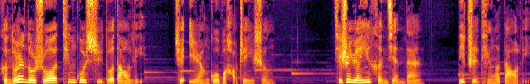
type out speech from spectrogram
很多人都说听过许多道理，却依然过不好这一生。其实原因很简单，你只听了道理，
